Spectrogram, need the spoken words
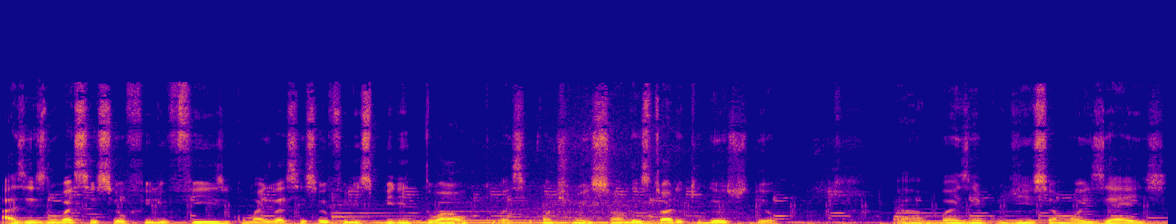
Às vezes não vai ser seu filho físico, mas vai ser seu filho espiritual, que vai ser continuação da história que Deus te deu. Um bom exemplo disso é Moisés,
